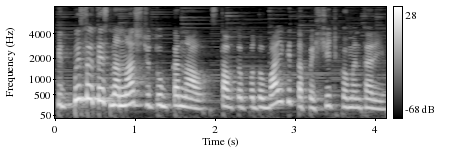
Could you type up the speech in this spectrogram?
Підписуйтесь на наш YouTube канал, ставте вподобайки та пишіть коментарі.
